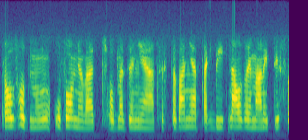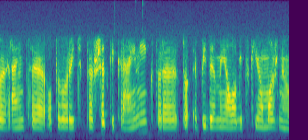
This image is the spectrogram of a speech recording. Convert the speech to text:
rozhodnú uvoľňovať obmedzenia cestovania, tak by naozaj mali tie svoje hranice otvoriť pre všetky krajiny, ktoré to epidemiologicky epidemiologicky umožňujú.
